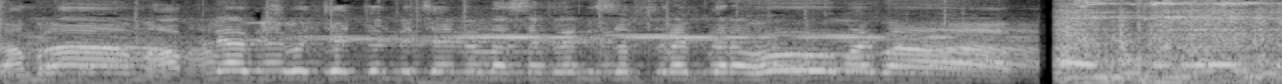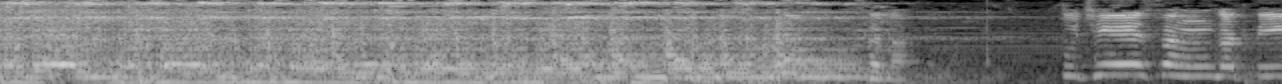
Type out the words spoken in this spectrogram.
राम राम. आपल्या विश्व चैतन्य चॅनलला सगळ्यांनी सबस्क्राईब करा हो माय बाप. चला. तुझे संगती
